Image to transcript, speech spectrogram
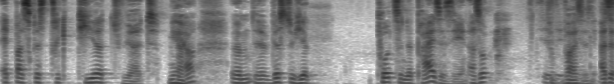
etwas restriktiert wird, ja, ja ähm, äh, wirst du hier purzende Preise sehen. Also ich weiß es nicht. Also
